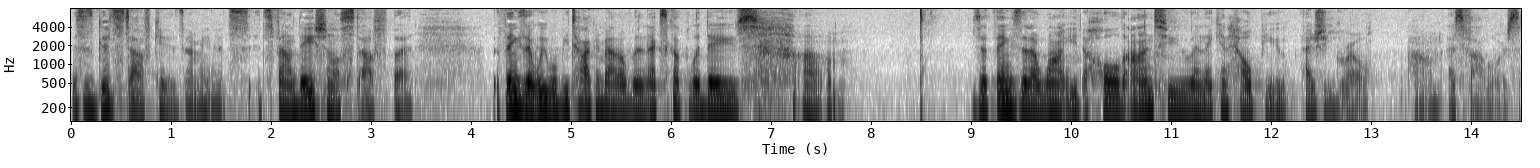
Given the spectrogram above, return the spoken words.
this is good stuff, kids. I mean, it's, it's foundational stuff, but the things that we will be talking about over the next couple of days, um, these are things that I want you to hold on to, and they can help you as you grow um, as followers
